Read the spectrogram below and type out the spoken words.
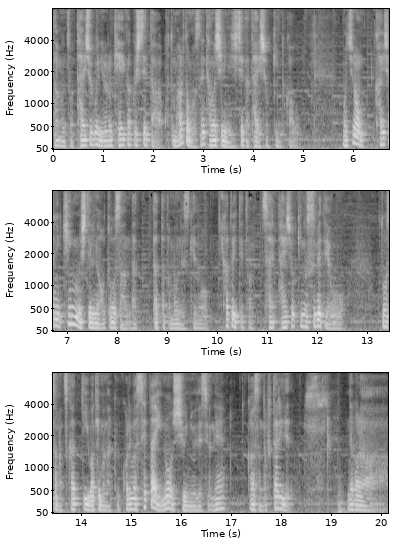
多分その退職後にいろいろ計画してたこともあると思うんですね。楽しみにしてた退職金とかを。もちろん会社に勤務してるのはお父さんだったと思うんですけどかといって退職金の全てをお父さんが使っていいわけもなくこれは世帯の収入ですよね。お母さんと2人で。だから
